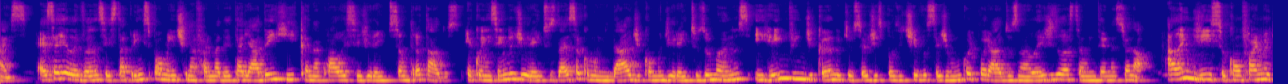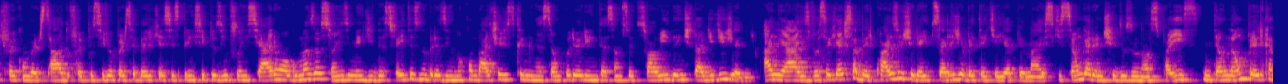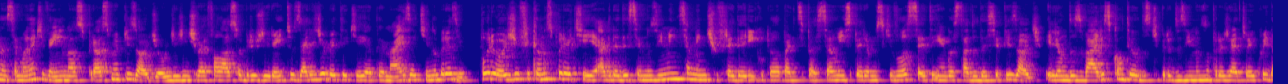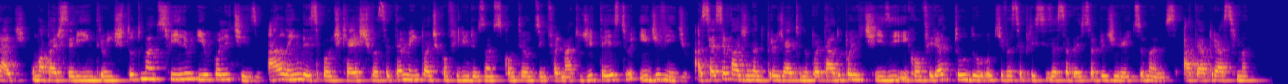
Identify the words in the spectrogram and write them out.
Essa relevância está principalmente na forma detalhada e rica na qual esses direitos são tratados, reconhecendo os direitos dessa comunidade como direitos humanos e reivindicando que os seus dispositivos sejam incorporados na legislação internacional. Além disso, conforme o que foi conversado, foi possível perceber que esses princípios influenciaram algumas ações e medidas feitas no Brasil no combate à discriminação por orientação sexual e identidade de gênero. Aliás, você quer saber quais os direitos LGBTQIAP+, que são garantidos no nosso país? Então não perca na semana que vem o nosso próximo episódio, onde a gente vai falar sobre os direitos LGBTQIAP+, aqui no Brasil. Por hoje, ficamos por aqui, agradecemos imensamente o Frederico pela participação e esperamos que você tenha gostado desse episódio episódio. Ele é um dos vários conteúdos que produzimos no projeto Equidade, uma parceria entre o Instituto Matos Filho e o Politize. Além desse podcast, você também pode conferir os nossos conteúdos em formato de texto e de vídeo. Acesse a página do projeto no portal do Politize e confira tudo o que você precisa saber sobre os direitos humanos. Até a próxima!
